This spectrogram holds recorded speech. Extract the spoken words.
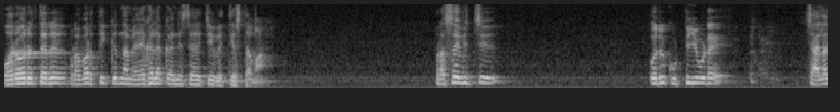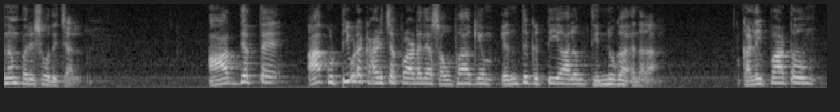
ഓരോരുത്തർ പ്രവർത്തിക്കുന്ന മേഖലക്കനുസരിച്ച് വ്യത്യസ്തമാണ്. പ്രസവിച്ച് ഒരു കുട്ടിയുടെ ചലനം പരിശോധിച്ചാൽ ആദ്യത്തെ ആ കുട്ടിയുടെ കാഴ്ചപ്പാടിലെ സൗഭാഗ്യം എന്ത് കിട്ടിയാലും തിന്നുക എന്നതാണ്. കളിപ്പാട്ടവും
